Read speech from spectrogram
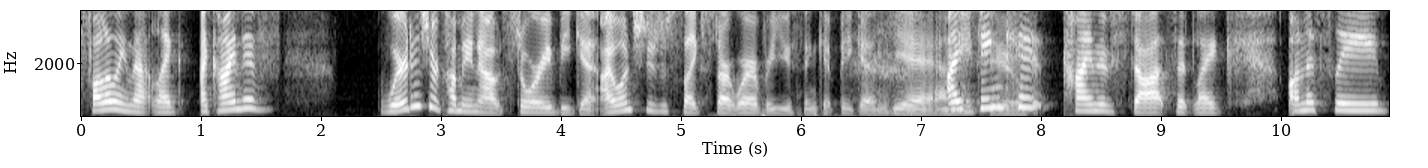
following that, like I kind of where does your coming out story begin? I want you to just like start wherever you think it begins. Yeah, I me think too. it kind of starts at like honestly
